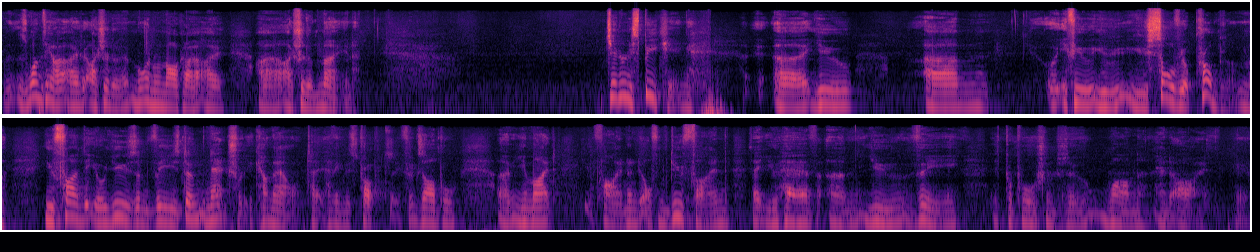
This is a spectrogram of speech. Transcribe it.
there's one thing I, I, should have, one remark I, I, I should have made. Generally speaking, uh, you, um, if you, you, you solve your problem, you find that your U's and V's don't naturally come out having this property. For example, um, you might find, and often do find, that you have um, UV is proportional to 1 and I here.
